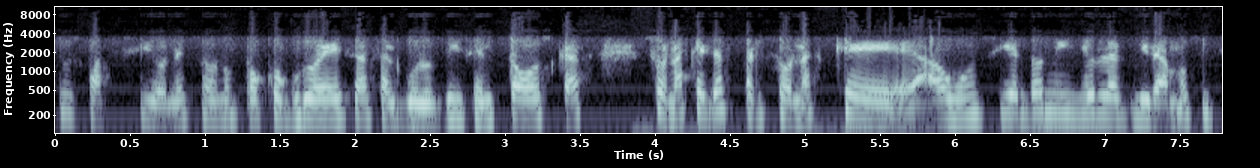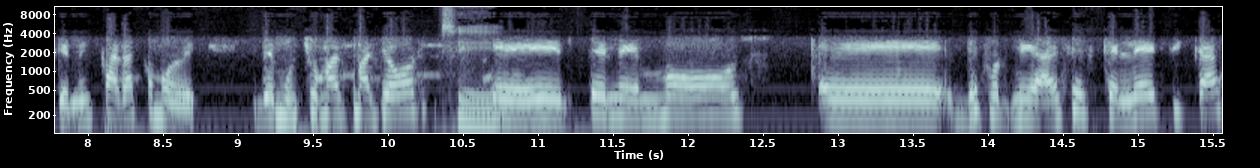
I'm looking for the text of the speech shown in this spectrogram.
sus facciones son un poco gruesas, algunos dicen toscas, son aquellas personas que aún siendo niños las miramos y tienen cara como de, de mucho más mayor. Eh, tenemos eh, deformidades esqueléticas,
